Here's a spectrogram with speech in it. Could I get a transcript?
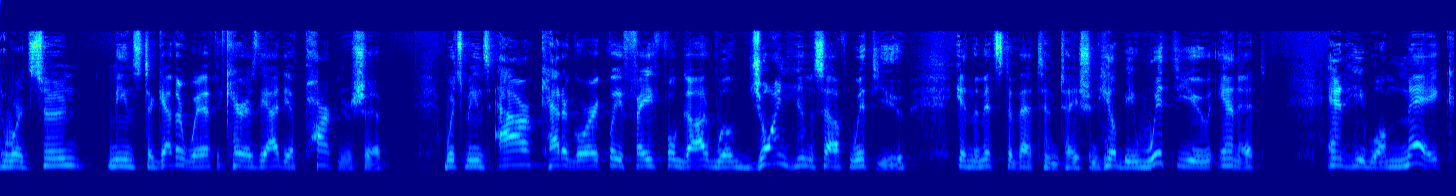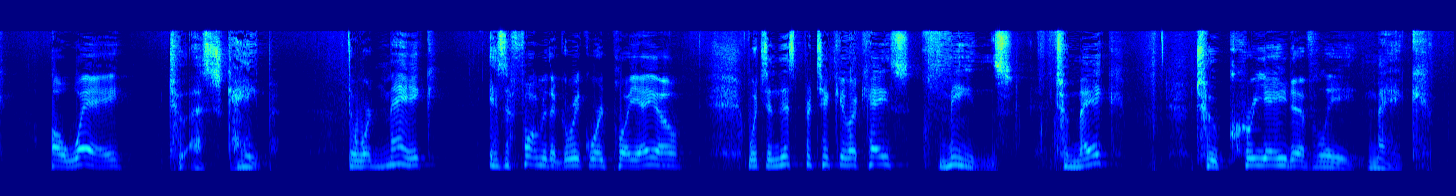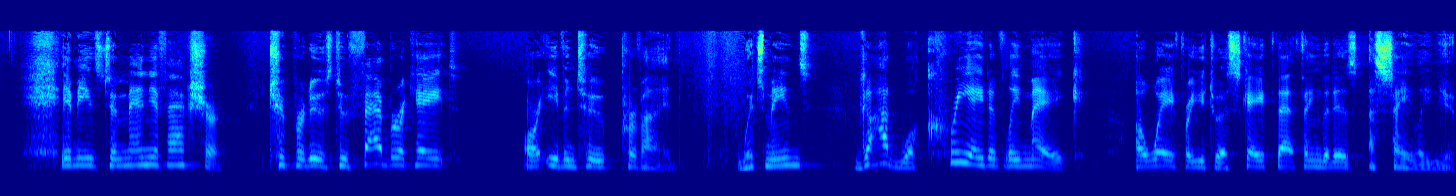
The word soon means together with, it carries the idea of partnership which means our categorically faithful God will join himself with you in the midst of that temptation. He'll be with you in it, and he will make a way to escape. The word make is a form of the Greek word poieo, which in this particular case means to make, to creatively make. It means to manufacture, to produce, to fabricate, or even to provide, which means God will creatively make a way for you to escape that thing that is assailing you.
